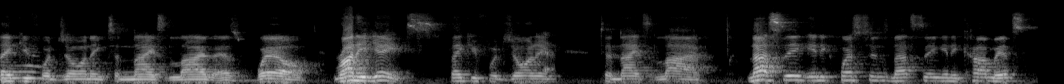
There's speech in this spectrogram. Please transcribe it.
thank you for joining tonight's live as well. Ronnie Yates, thank you for joining tonight's live. Not seeing any questions, not seeing any comments.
